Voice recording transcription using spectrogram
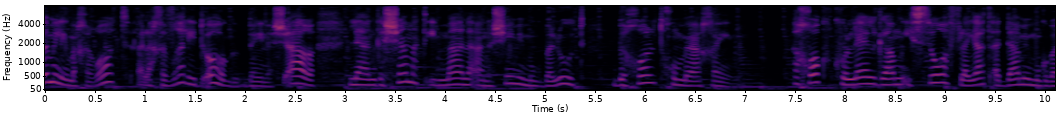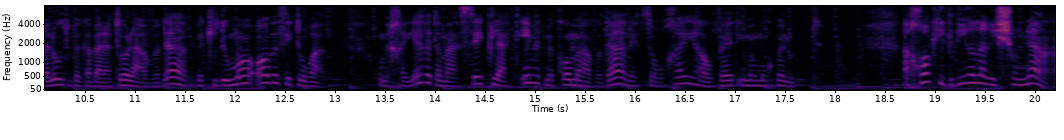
במילים אחרות, על החברה לדאוג, בין השאר, להנגשה מתאימה לאנשים עם מוגבלות בכל תחומי החיים. החוק כולל גם איסור אפליית אדם עם מוגבלות בקבלתו לעבודה, בקידומו או בפיטוריו, ומחייב את המעסיק להתאים את מקום העבודה לצורכי העובד עם המוגבלות. החוק הגדיר לראשונה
